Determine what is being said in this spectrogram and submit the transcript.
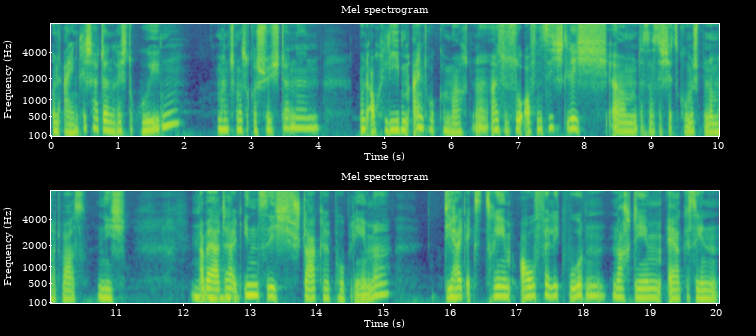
und eigentlich hat er einen recht ruhigen, manchmal sogar schüchternen und auch lieben Eindruck gemacht. Ne? Also so offensichtlich, ähm, dass er sich jetzt komisch benommen hat, war es nicht. Aber er hatte halt in sich starke Probleme, die halt extrem auffällig wurden, nachdem er gesehen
